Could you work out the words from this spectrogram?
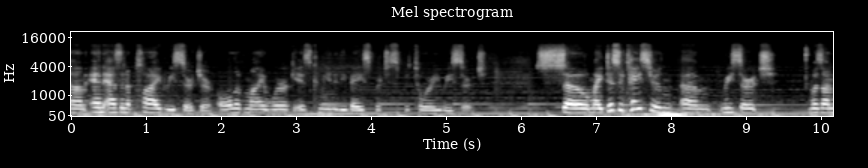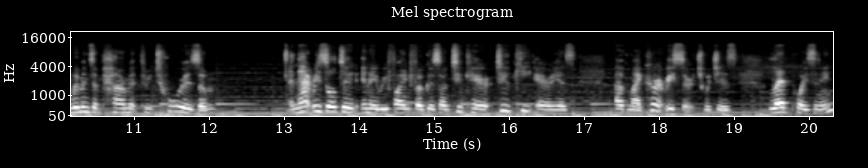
um, and as an applied researcher, all of my work is community-based participatory research. So my dissertation um, research was on women's empowerment through tourism, and that resulted in a refined focus on two care two key areas of my current research, which is lead poisoning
